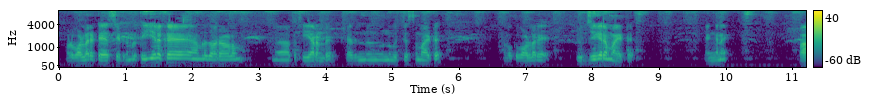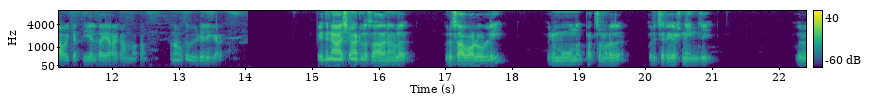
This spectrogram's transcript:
നമ്മൾ വളരെ ടേസ്റ്റ് ആയിട്ട്. നമ്മൾ തീയലൊക്കെ നമ്മൾ ധാരാളം ഒക്കെ ചെയ്യാറുണ്ട്. പക്ഷെ അതിൽ നിന്നൊന്ന് വ്യത്യസ്തമായിട്ട് നമുക്ക് വളരെ രുചികരമായിട്ട് എങ്ങനെ പാവയ്ക്ക തീയൽ തയ്യാറാക്കാൻ നോക്കാം. അപ്പോൾ നമുക്ക് വീഡിയോയിലേക്ക് കിടക്കാം. അപ്പോൾ ഇതിനാവശ്യമായിട്ടുള്ള സാധനങ്ങൾ ഒരു സവാള ഉള്ളി ഒരു മൂന്ന് പച്ചമുളക് ഒരു ചെറിയ കഷ്ണം ഇഞ്ചി ഒരു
